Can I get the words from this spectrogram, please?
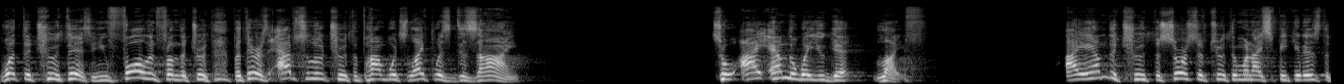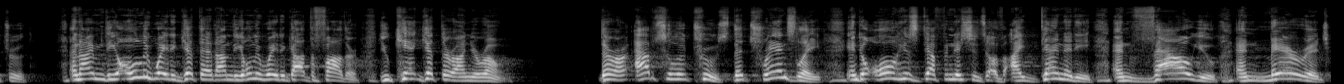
what the truth is. And you've fallen from the truth, but there is absolute truth upon which life was designed. So I am the way you get life. I am the truth, the source of truth, and when I speak, it is the truth. And I'm the only way to get that. I'm the only way to God the Father. You can't get there on your own. There are absolute truths that translate into all his definitions of identity and value and marriage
